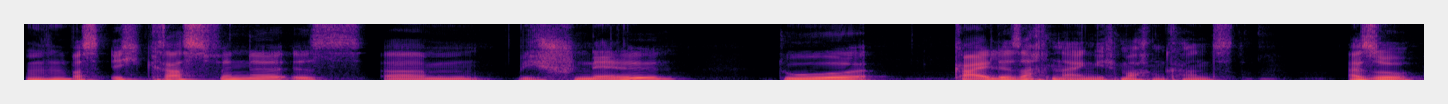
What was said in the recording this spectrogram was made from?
Mhm. was ich krass finde, ist, ähm, wie schnell du geile Sachen eigentlich machen kannst. Also,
